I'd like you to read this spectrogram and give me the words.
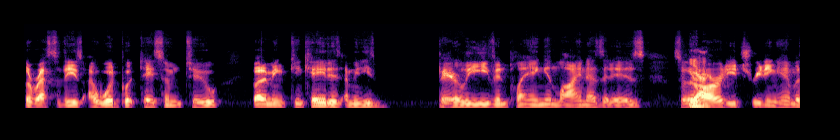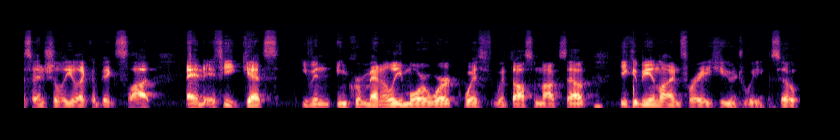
the rest of these. I would put Taysom too, but I mean Kincaid is I mean he's barely even playing in line as it is. So they're Yeah. already treating him essentially like a big slot. And if he gets even incrementally more work with with Dawson Knox out, he could be in line for a huge week. So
